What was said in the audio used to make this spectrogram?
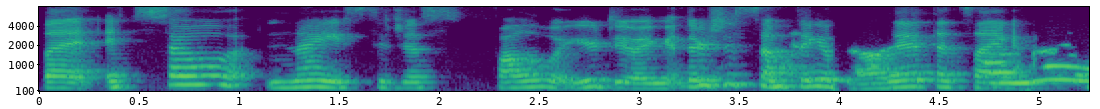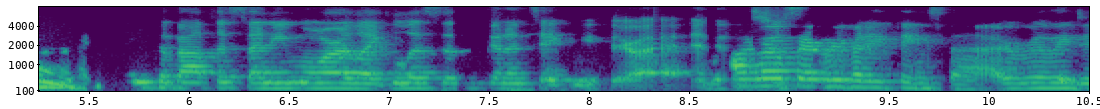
But it's so nice to just follow what you're doing. There's just something about it that's like, oh, I don't think about this anymore. Like Lissa's gonna take me through it. And I hope just- everybody thinks that. I really do.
